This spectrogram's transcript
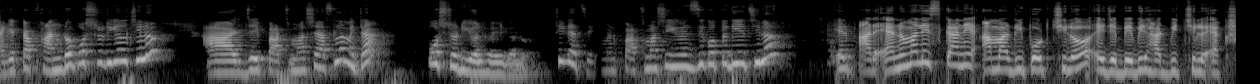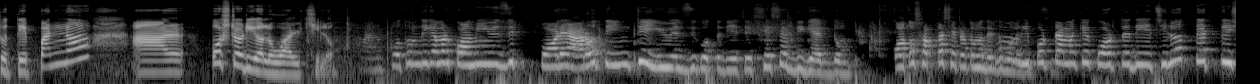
আগেরটা ফান্ডো পোস্টেরিয়াল ছিল, আর যে পাঁচ মাসে আসলাম, এটা পোস্টেরিয়াল হয়ে গেল। ঠিক আছে? মানে পাঁচ মাসে ইউএসজি করতে দিয়েছিল। এর আর অ্যানোমালি স্ক্যানে আমার রিপোর্ট ছিল, এই যে বেবির হার্টবিট ছিল একশো তেপ্পান্ন, আর পোস্টোরিয়াল ওয়ার্ল্ড ছিল। প্রথম দিকে আমার কম ইউএসজি পরে আরও তিনটে ইউএসজি করতে দিয়েছে, শেষের দিকে একদম। কত সপ্তাহ সেটা তোমাদেরকে বলে রিপোর্টটা আমাকে করতে দিয়েছিল তেত্রিশ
